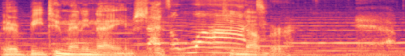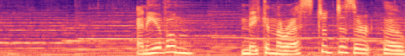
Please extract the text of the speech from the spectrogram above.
There'd be too many names to, That's a to lot. number. Yeah. Any of them making the rest to desert, though.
